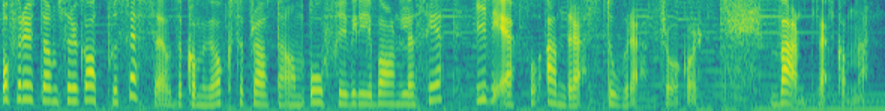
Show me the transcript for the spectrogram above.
Och förutom surrogatprocessen så kommer vi också prata om ofrivillig barnlöshet, IVF och andra stora frågor. Varmt välkomna!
